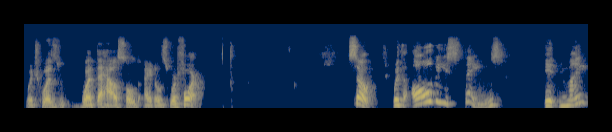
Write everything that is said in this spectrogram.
which was what the household idols were for. So, with all these things, it might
